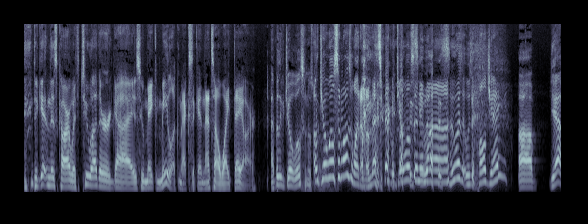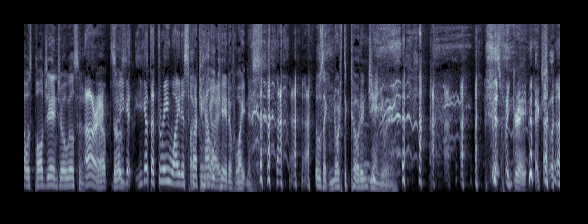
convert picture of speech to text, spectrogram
to get in this car with two other guys who make me look Mexican. That's how white they are. I believe Joe Wilson was. Oh, one of Joe them. Wilson was one of them. That's right. Joe Wilson and uh, was. who was it? Was it Paul J? Uh, yeah, it was Paul J and Joe Wilson. All right. Yep, so those- you got you got the three whitest a fucking guys. cavalcade of whiteness. it was like North Dakota in January. it's pretty great, actually.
